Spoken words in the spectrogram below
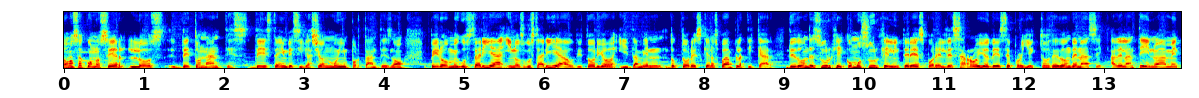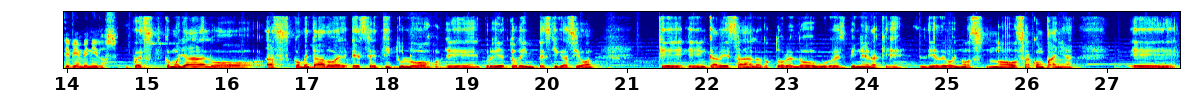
Vamos a conocer los detonantes de esta investigación muy importantes, ¿no? Pero me gustaría y nos gustaría, auditorio y también doctores, que nos puedan platicar de dónde surge, cómo surge el interés por el desarrollo de este proyecto, de dónde nace. Adelante y nuevamente bienvenidos. Pues como ya lo has comentado, este título del proyecto de investigación que encabeza la doctora Lourdes Pinera, que el día de hoy nos, nos acompaña, eh,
